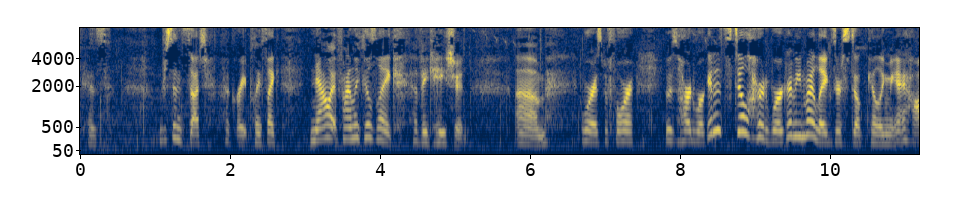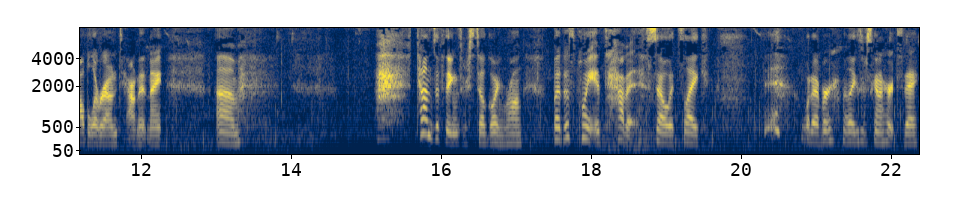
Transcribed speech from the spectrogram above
because I'm just in such a great place. Like now it finally feels like a vacation. Um, whereas before it was hard work and it's still hard work. I mean, my legs are still killing me. I hobble around town at night. Um, tons of things are still going wrong. But at this point, it's habit. So it's like, eh, whatever. My legs are just gonna hurt today.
